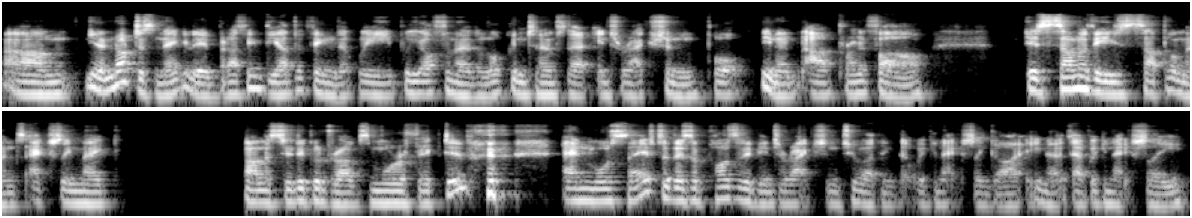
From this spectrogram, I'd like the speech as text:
um, you know, not just negative, but I think the other thing that we we often overlook in terms of that interaction, you know, our profile, is some of these supplements actually make pharmaceutical drugs more effective and more safe. So there's a positive interaction too. I think that we can actually guide, you know, that we can actually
